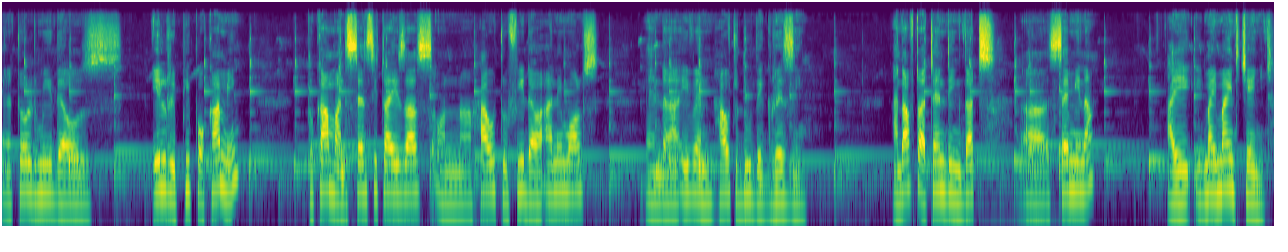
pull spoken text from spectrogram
and told me there was ILRI people coming to come and sensitize us on uh, how to feed our animals and uh, even how to do the grazing. And after attending that uh, seminar, I, my mind changed.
